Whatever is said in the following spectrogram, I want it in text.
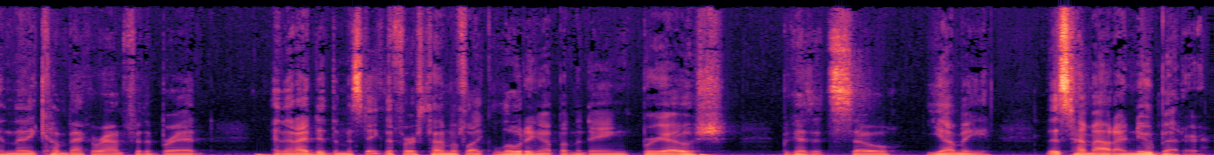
and then they come back around for the bread. And then I did the mistake the first time of like loading up on the dang brioche because it's so yummy. This time out I knew better.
